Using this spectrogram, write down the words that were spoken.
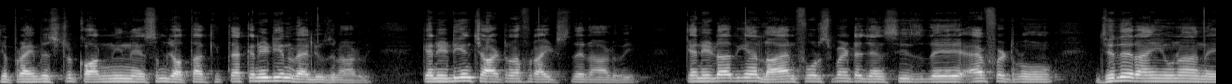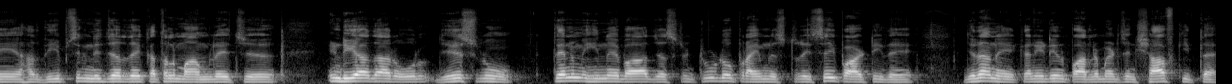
ਕਿ ਪ੍ਰਾਈਮ ਮਿਨਿਸਟਰ ਕਾਰਨੀ ਨੇ ਸਮਝੌਤਾ ਕੀਤਾ ਕੈਨੇਡੀਅਨ ਵੈਲਿਊਜ਼ ਨਾਲ ਵੀ। ਕੈਨੇਡੀਅਨ ਚਾਰਟਰ ਆਫ ਰਾਈਟਸ ਦੇ ਨਾਲ ਵੀ ਕੈਨੇਡਾ ਦੀਆਂ ਲਾ ਐਨਫੋਰਸਮੈਂਟ ਏਜੰਸੀਜ਼ ਦੇ ਐਫਰਟ ਨੂੰ ਜਿਹਦੇ ਰਾਹੀਂ ਉਹਨਾਂ ਨੇ ਹਰਦੀਪ ਸਿੰਘ ਨਿੱਜਰ ਦੇ ਕਤਲ ਮਾਮਲੇ 'ਚ ਇੰਡੀਆ ਦਾ ਰੋਲ ਜਿਸ ਨੂੰ 3 ਮਹੀਨੇ ਬਾਅਦ ਜਸਟਿਨ ਟਰੂਡੋ ਪ੍ਰਾਈਮ ਮਿਨਿਸਟਰ ਇਸੇ ਹੀ ਪਾਰਟੀ ਦੇ ਜਿਨ੍ਹਾਂ ਨੇ ਕੈਨੇਡੀਅਨ ਪਾਰਲੀਮੈਂਟ 'ਚ ਇਨਕਸ਼ਾਫ ਕੀਤਾ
